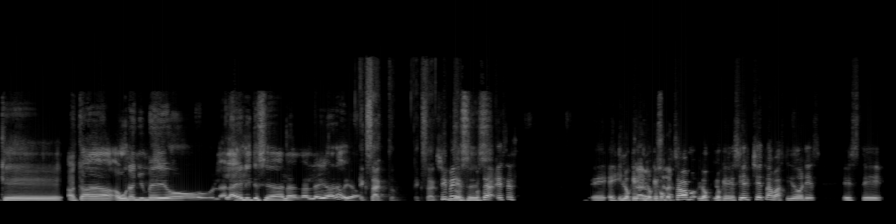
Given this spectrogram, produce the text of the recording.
que acá a un año y medio la élite sea la, ley de Arabia? Exacto, exacto. Sí, pero, o sea, ese es eh, eh, y lo que, lo que conversábamos, lo, lo, que decía el Chetlas bastidores, este,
